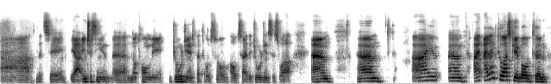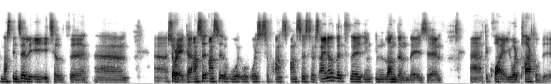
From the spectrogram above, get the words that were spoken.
uh, let's say, yeah, interesting, uh, not only Georgians, but also outside the Georgians as well. Um, um, I, um, I, I like to ask you about um, Maspindzeli itself. Uh, um, uh, sorry, the answer, answer, voices of ancestors. I know that the, in, in London there is um, uh, the choir. You are part of the,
